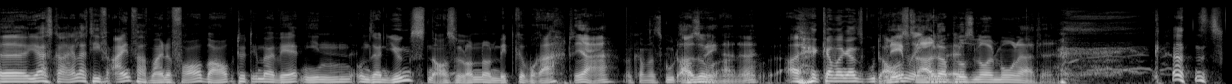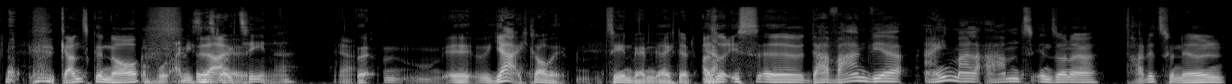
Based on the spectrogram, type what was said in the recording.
äh, ja, es war relativ einfach. Meine Frau behauptet immer, wir hätten ihn unseren Jüngsten aus London mitgebracht. Ja, dann kann man es gut Also ausrechnen. Ne? äh, kann man ganz gut Lebensalter ausrechnen. plus neun Monate. Ganz, ganz genau. Obwohl eigentlich sind es Ja, glaube ich zehn, ne? Ja. Äh, ja, ich glaube, zehn werden gerechnet. Also ist, äh, da waren wir einmal abends in so einer traditionellen,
